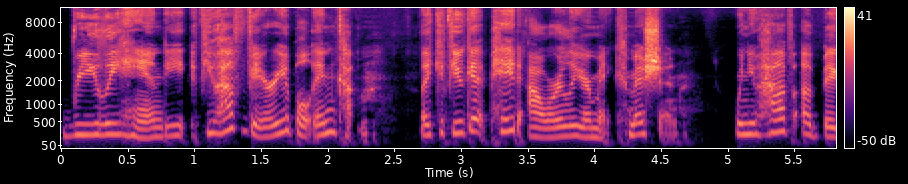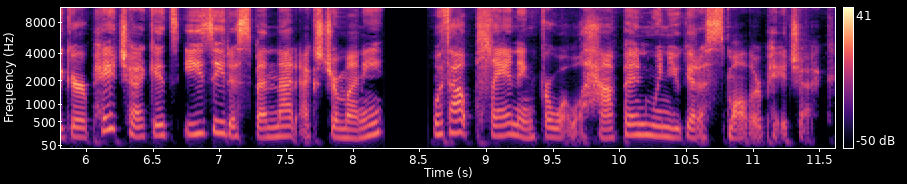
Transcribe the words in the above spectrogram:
really handy if you have variable income, like if you get paid hourly or make commission. When you have a bigger paycheck, it's easy to spend that extra money without planning for what will happen when you get a smaller paycheck.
